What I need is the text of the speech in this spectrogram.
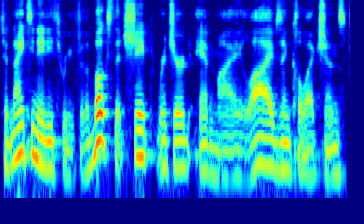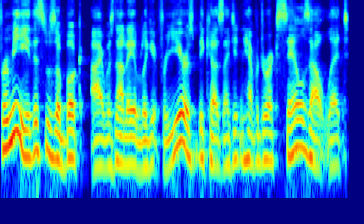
to 1983 for the books that shaped Richard and my lives and collections. For me, this was a book I was not able to get for years because I didn't have a direct sales outlet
